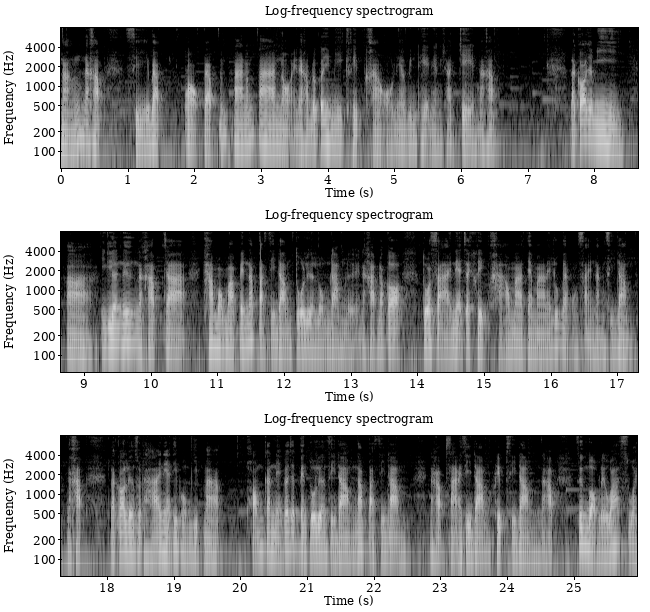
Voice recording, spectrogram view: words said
หนังนะครับ สีแบบออกแบบน้ำตาลน้ำตาลหน่อยนะครับ แล้วก็ยังมีคลิปขาวออกแนววินเทจอย่างชัดเจนนะครับ แล้วก็จะมี อีกเรือนนึงนะครับจะทำออกมาเป็นหน้าปัดสีดำตัวเรือนลมดำเลยนะครับแล้วก็ตัวสายเนี่ยจะคลิปขาวมาแต่มาในรูปแบบของสายหนังสีดำนะครับแล้วก็เรือนสุดท้ายเนี่ยที่ผมหยิบมาพร้อมกันเนี่ยก็จะเป็นตัวเรือนสีดำหน้าปัดสีดำนะครับสายสีดำคลิปสีดำนะครับซึ่งบอกเลยว่าสวย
